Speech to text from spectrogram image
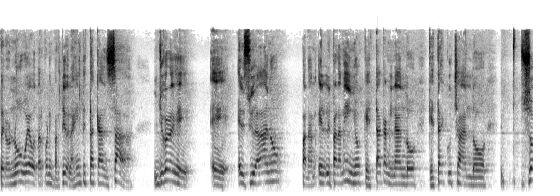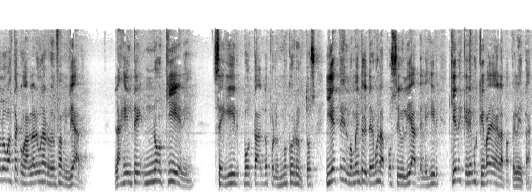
pero no voy a votar por mi partido. La gente está cansada yo creo que eh, el ciudadano, el, panameño que está caminando, que está escuchando, solo basta con hablar en una reunión familiar. La gente no quiere seguir votando por los mismos corruptos y este es el momento que tenemos la posibilidad de elegir quiénes queremos que vayan a la papeleta.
